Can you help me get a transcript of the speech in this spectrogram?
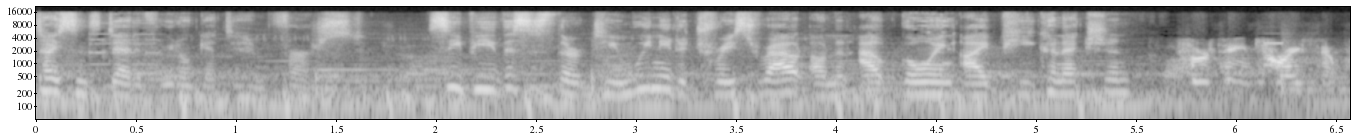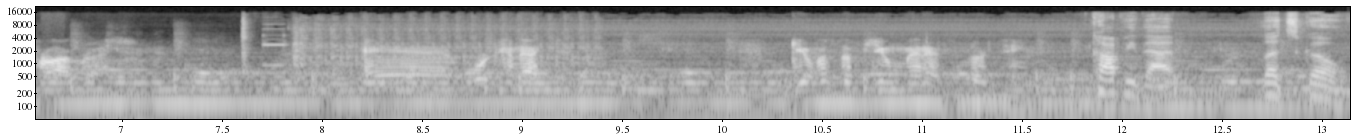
Tyson's dead if we don't get to him first. CP, this is 13. We need a trace route on an outgoing IP connection. 13 trace in progress. And we're connected. Give us a few minutes, 13. Copy that. Let's go.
